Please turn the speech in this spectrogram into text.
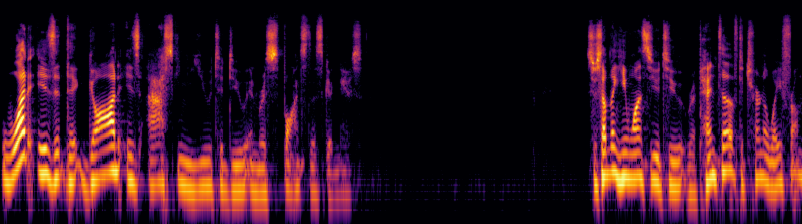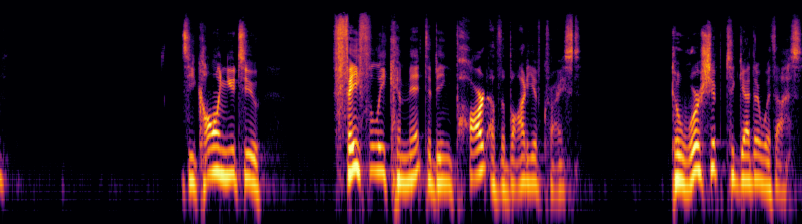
what is it that God is asking you to do in response to this good news? Is there something He wants you to repent of, to turn away from? Is He calling you to faithfully commit to being part of the body of Christ, to worship together with us?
